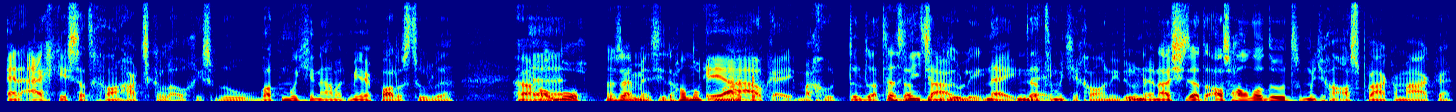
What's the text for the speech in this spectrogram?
En eigenlijk is dat gewoon hartstikke logisch. Ik bedoel, wat moet je nou met meer paddenstoelen? Ja, handel. Er zijn mensen die er handel van Ja, maken. oké, maar goed, doe dat. Dat is niet de bedoeling. Nee, dat moet je gewoon niet doen. En als je dat als handel doet, moet je gewoon afspraken maken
